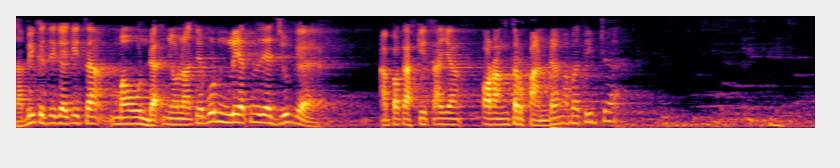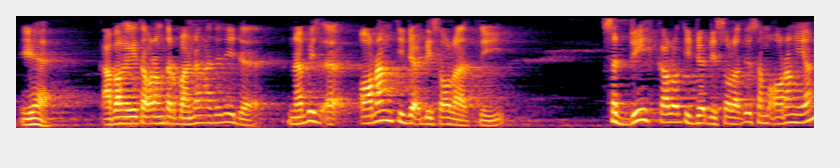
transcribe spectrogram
tapi ketika kita mau ndak nyolati pun ngeliat-ngeliat juga apakah kita yang orang terpandang apa tidak? Iya. Apakah kita orang terpandang atau tidak? Nabi eh, orang tidak disolati sedih kalau tidak disolati sama orang yang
